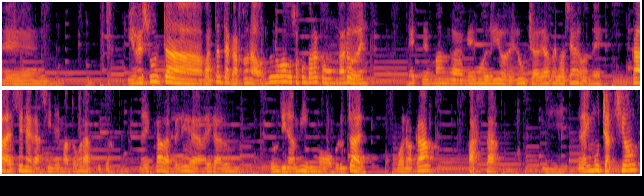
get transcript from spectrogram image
eh, y resulta bastante acartonado. No lo vamos a comparar con Garoden, este manga que hemos leído de lucha de artes marciales, donde cada escena era cinematográfica, ¿eh? cada pelea era de un, dinamismo brutal. Bueno, acá pasa, y hay mucha acción,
